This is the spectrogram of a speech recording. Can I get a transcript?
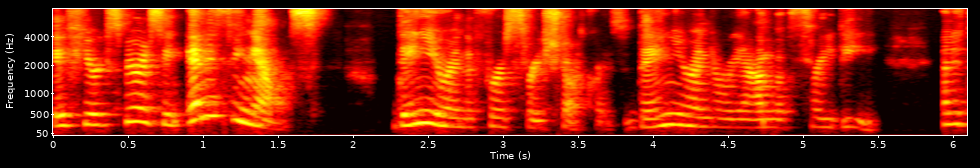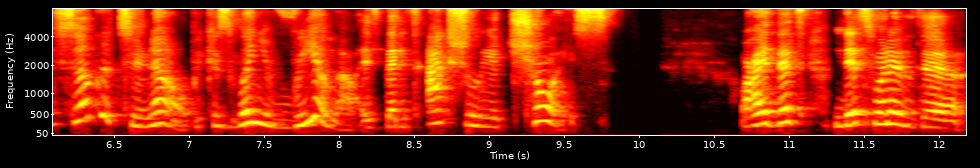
if you're experiencing anything else, then you're in the first three chakras, then you're in the realm of 3D. And it's so good to know because when you realize that it's actually a choice, right? That's that's one of the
